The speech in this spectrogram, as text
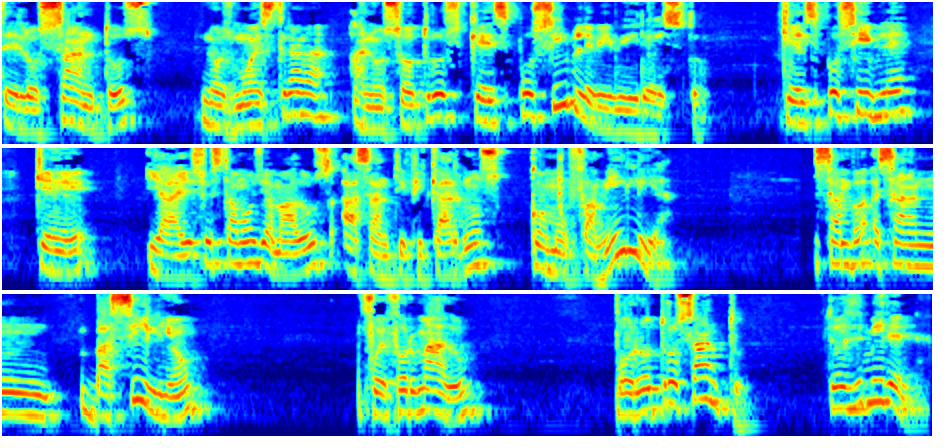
de los santos nos muestran a, nosotros que es posible vivir esto, que es posible que, y a eso estamos llamados a santificarnos como familia. San Basilio fue formado por otro santo, entonces, miren,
